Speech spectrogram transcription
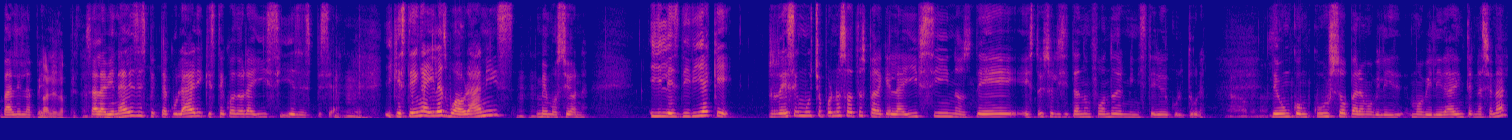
vale la pena. Vale la pena. O sea, la Bienal es espectacular y que esté Ecuador ahí sí es especial. Y que estén ahí las guauranis me emociona. Y les diría que recen mucho por nosotros para que la IFSI nos dé, estoy solicitando un fondo del Ministerio de Cultura, ah, de un concurso para movilidad internacional.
